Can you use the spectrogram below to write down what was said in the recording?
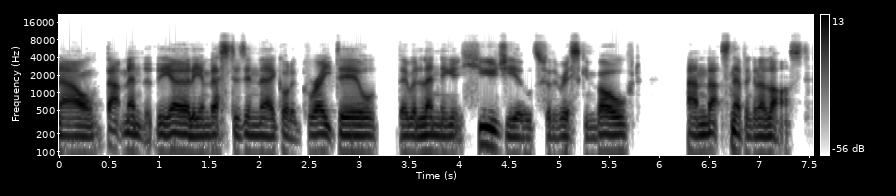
Now, that meant that the early investors in there got a great deal. They were lending at huge yields for the risk involved, and that's never going to last.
